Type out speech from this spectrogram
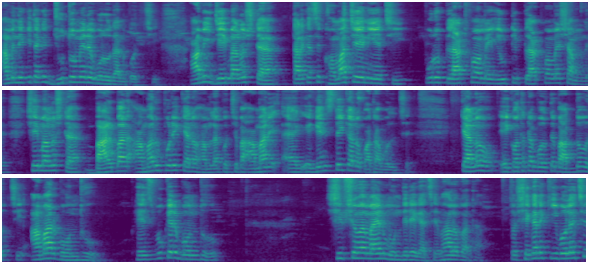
আমি নাকি তাকে জুতো মেরে গরুদান করছি। আমি যেই মানুষটা তার কাছে ক্ষমা চেয়ে নিয়েছি, পুরো প্ল্যাটফর্মে ইউটিউব প্ল্যাটফর্মের সামনে, সেই মানুষটা বারবার আমার উপরেই কেন হামলা করছে বা আমার এগেনস্টেই কেন কথা বলছে? কেন এই কথাটা বলতে বাধ্য হচ্ছি? আমার বন্ধু ফেসবুকের বন্ধু শিবসেবা মায়ের মন্দিরে গেছে। ভালো কথা। তো সেখানে কি বলেছে?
